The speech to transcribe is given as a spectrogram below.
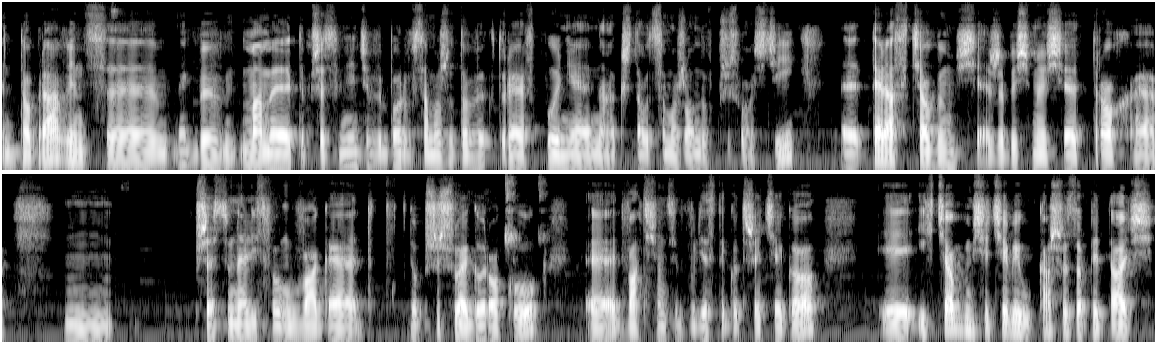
Dobra, więc e, jakby mamy te przesunięcie wyborów samorządowych, które wpłynie na kształt samorządu w przyszłości. E, teraz chciałbym się, żebyśmy się trochę mm, przesunęli swoją uwagę do, do przyszłego roku 2023 e, i, i chciałbym się Ciebie, Łukaszu, zapytać,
